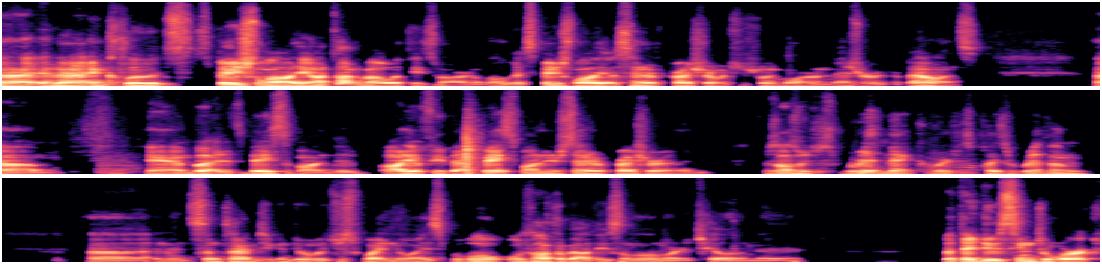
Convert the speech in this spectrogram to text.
uh, and that includes spatial audio. I'll talk about what these are in a little bit. Spatial audio center of pressure, which is really more of a measure of your balance. Um, and but it's based upon the audio feedback based upon your center of pressure. And then there's also just rhythmic, where it just plays a rhythm. Uh, and then sometimes you can do it with just white noise, but we'll we'll talk about these in a little more detail in a minute. But they do seem to work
